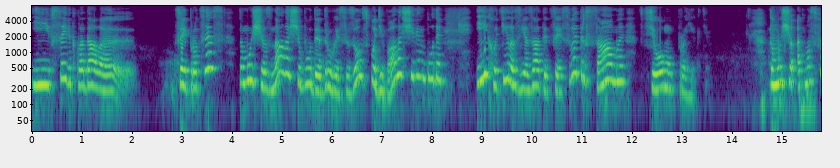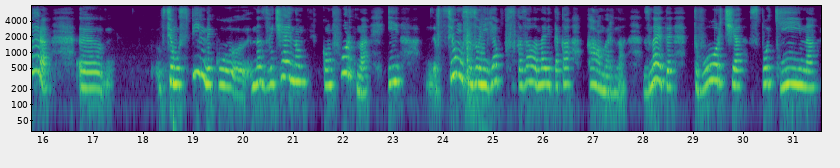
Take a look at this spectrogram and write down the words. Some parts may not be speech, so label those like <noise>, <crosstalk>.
і все відкладала е, цей процес, тому що знала, що буде другий сезон, сподівалася, що він буде, і хотіла зв'язати цей светр саме в цьому проєкті. Тому що атмосфера е, в цьому спільнику надзвичайно комфортна, і в цьому сезоні я б сказала навіть така камерна, знаєте, творча, спокійна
